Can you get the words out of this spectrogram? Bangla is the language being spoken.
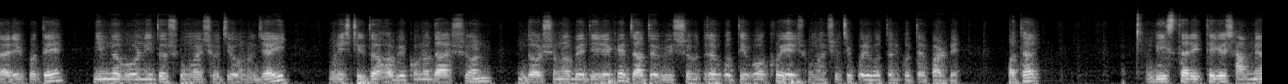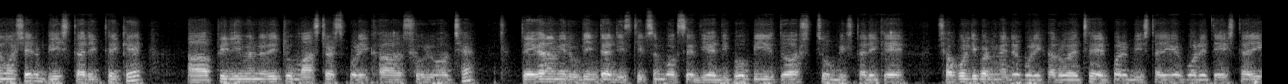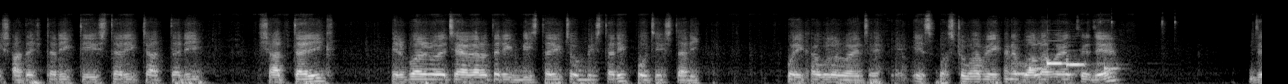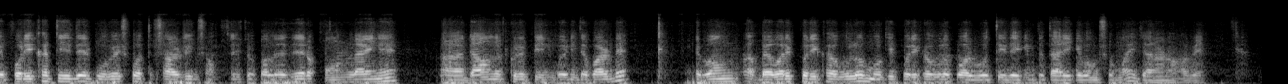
তারিখ হতে নিম্ন বর্ণিত সময়সূচি অনুযায়ী অনুষ্ঠিত হবে। কোনো দর্শন দর্শন বেদি রেখে জাতীয় বিশ্ববিদ্যালয় কর্তৃপক্ষ এই সময়সূচি পরিবর্তন করতে পারবে। অর্থাৎ বিশ তারিখ থেকে সামনের মাসের বিশ তারিখ থেকে প্রিলিমিনারি টু মাস্টার্স পরীক্ষা শুরু হচ্ছে। তো এখানে আমি রুটিনটা ডিসক্রিপশন বক্সে দিয়ে দিব। বিশ, দশ, চব্বিশ তারিখে সকল ডিপার্টমেন্টের পরীক্ষা রয়েছে। এরপরে বিশ তারিখের পরে তেইশ তারিখ, সাতাশ তারিখ, তিরিশ তারিখ, চার তারিখ, সাত তারিখ এরপরে রয়েছে এগারো তারিখ, বিশ তারিখ, চব্বিশ তারিখ, পঁচিশ তারিখ। পরীক্ষাগুলো রয়েছে। স্পষ্টভাবে এখানে বলা হয়েছে যে যে পরীক্ষার্থীদের প্রবেশপত্র সার্বিক সংশ্লিষ্ট কলেজের অনলাইনে ডাউনলোড করে প্রিন্ট করে নিতে পারবে এবং ব্যবহারিক পরীক্ষাগুলো, মৌখিক পরীক্ষাগুলো পরবর্তীতে কিন্তু তারিখ এবং সময় জানানো হবে।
